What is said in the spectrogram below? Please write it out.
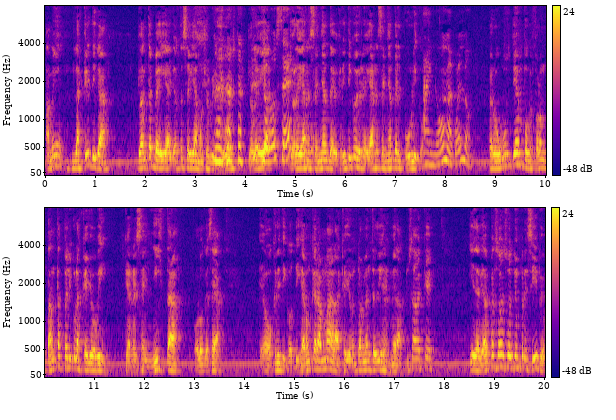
a mí, las críticas, yo antes veía, yo antes seguía muchos reviewers, yo leía, Yo lo sé. yo leía reseñas de críticos y leía reseñas del público. Ay, no, me acuerdo. Pero hubo un tiempo que fueron tantas películas que yo vi, que reseñistas o lo que sea, eh, o críticos, dijeron que eran malas, que yo eventualmente dije, mira, tú sabes qué, y debía haber pensado eso desde un principio,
